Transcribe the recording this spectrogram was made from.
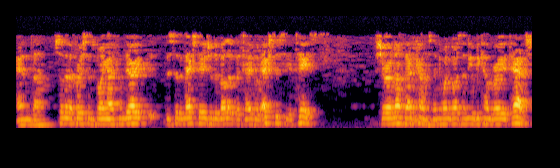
And uh, so then a is going on from there, so the next stage will develop a type of ecstasy, a taste. Sure enough, that comes. Then one goes, and you become very attached.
